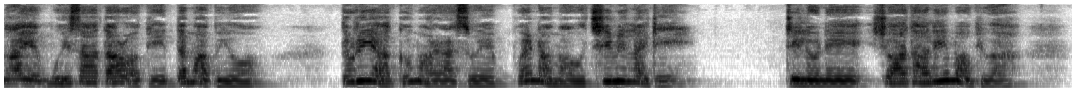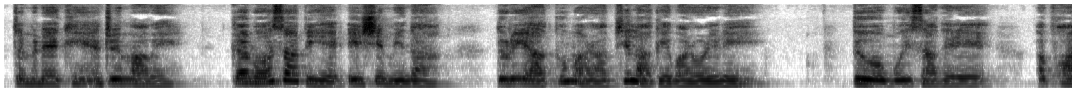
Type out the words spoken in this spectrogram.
ငါရဲ့မွေးစားသားတော်အဖြစ်တက်မှတ်ပြီးတော့သူရိယာကုမာရဆိုရဲ့ဘွဲတော်မှာကိုချီးမြှင့်လိုက်တယ်။ဒီလိုနဲ့ရွာသားလေးမောင်ဖြူဟာတမနယ်ခင်းအတွင်းမှာပဲကမ္ဘောဇပြည်ရဲ့အေရှိမင်းသား သူရိယာကုမာရဖြစ်လာခဲ့ပါတော့တယ်။သူ့ကိုမွေးစားခဲ့တဲ့အဖွာ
